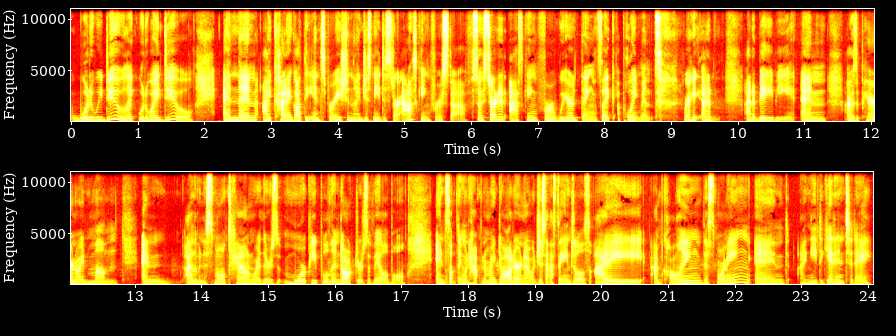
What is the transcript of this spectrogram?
what do we do? Like, what do I do? And then I kind of got the inspiration that I just need to start asking for stuff. So I started asking for weird things like appointments, right? I had, I had a baby and I was a paranoid mom. And I live in a small town where there's more people than doctors available. And something would happen to my daughter, and I would just ask the angels, I, I'm calling this morning and I need to get in today.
